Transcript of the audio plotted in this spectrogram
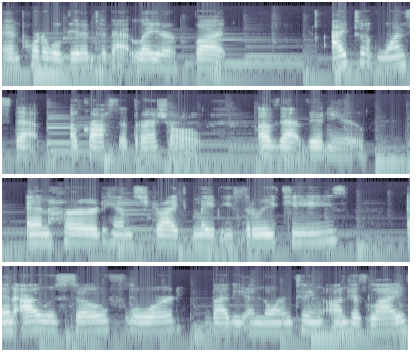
And Porter will get into that later. But I took one step across the threshold of that venue and heard him strike maybe three keys. And I was so floored by the anointing on his life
